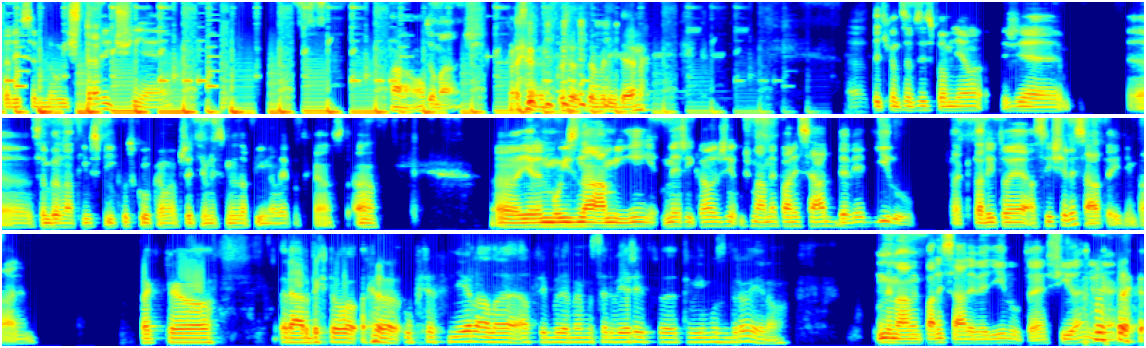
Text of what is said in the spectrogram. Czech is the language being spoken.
tady se mnou již tradičně Ano, Tomáš. dobrý den. Teď jsem si vzpomněl, že uh, jsem byl na tým speaku s klukama předtím, než jsme zapínali podcast a uh, jeden můj známý mi říkal, že už máme 59 dílů, tak tady to je asi 60. tím pádem. Tak uh, rád bych to uh, upřesnil, ale asi budeme muset věřit uh, tvýmu zdroji, no. My máme 59 dílů, to je šílený, ne?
